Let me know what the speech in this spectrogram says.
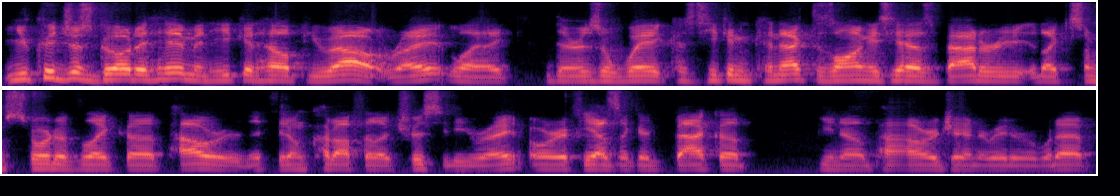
you could just go to him and he could help you out, right? Like there's a way because he can connect as long as he has battery, like some sort of like a power if they don't cut off electricity, right? Or if he has like a backup, you know, power generator or whatever,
